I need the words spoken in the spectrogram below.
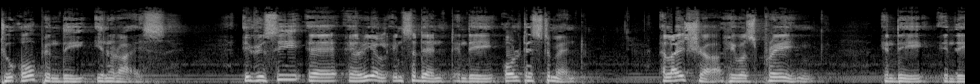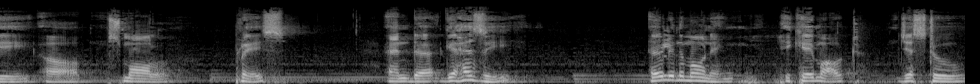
to open the inner eyes. If you see a, a real incident in the Old Testament, Elisha, he was praying in the, in the uh, small place, and uh, Gehazi, early in the morning, he came out just to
